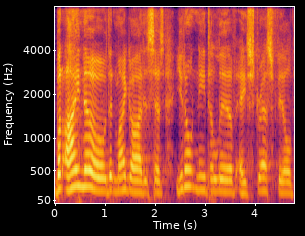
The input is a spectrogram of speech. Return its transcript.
But I know that my God says, you don't need to live a stress filled,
